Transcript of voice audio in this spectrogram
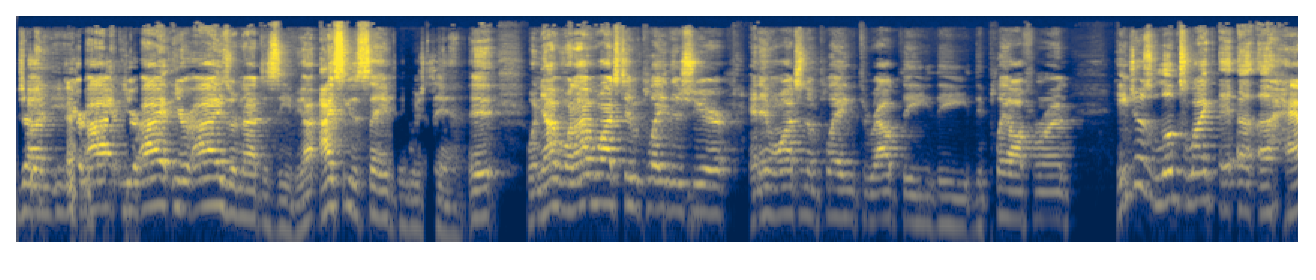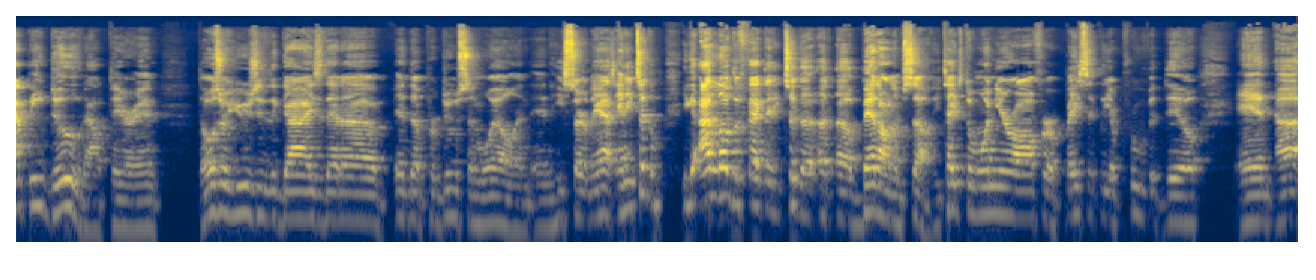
John, your eye, your eye, your eyes are not deceiving. I, I see the same thing you're saying. It, when I when I watched him play this year, and then watching him play throughout the the the playoff run, he just looks like a, a happy dude out there, and those are usually the guys that uh, end up producing well, and, and he certainly has. And he took, a, I love the fact that he took a, a, a bet on himself. He takes the one year offer, basically a prove it deal, and uh,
